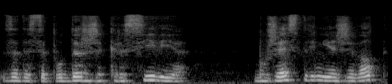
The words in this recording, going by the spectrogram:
За да се поддържа красивия, божествения живот,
